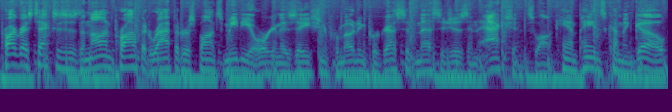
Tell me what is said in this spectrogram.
Progress Texas is a nonprofit rapid response media organization promoting progressive messages and actions. While campaigns come and go,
